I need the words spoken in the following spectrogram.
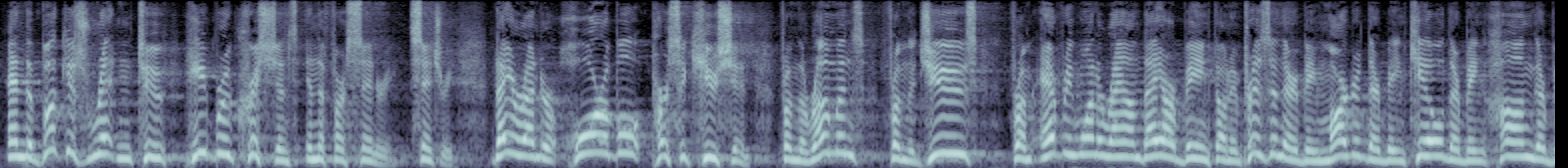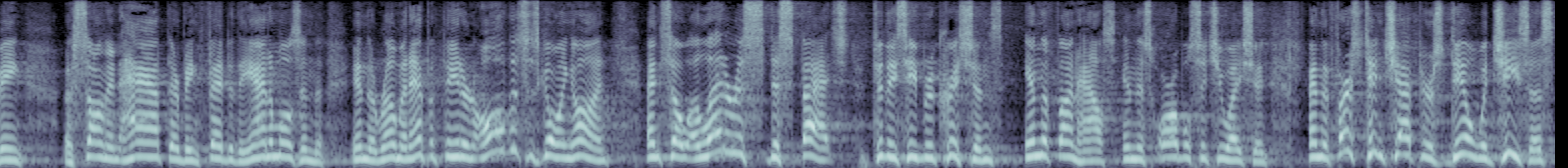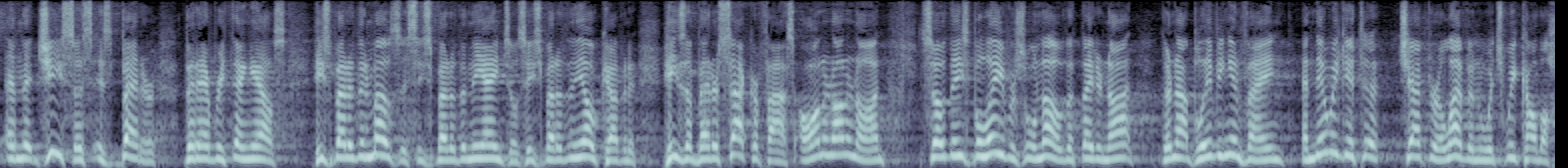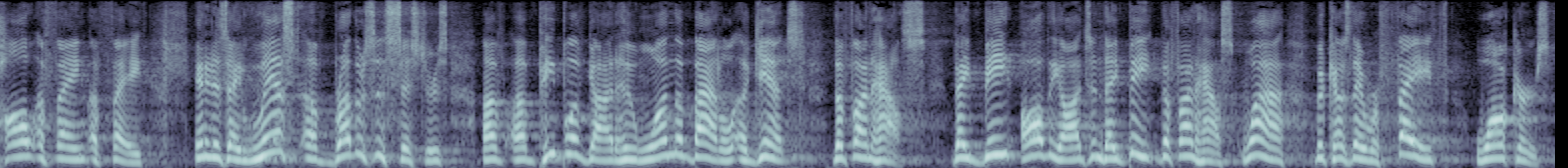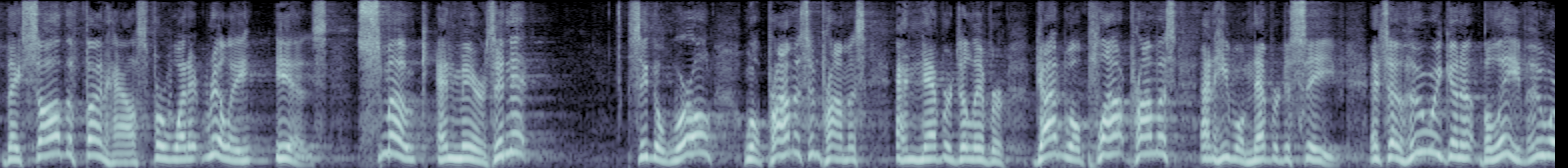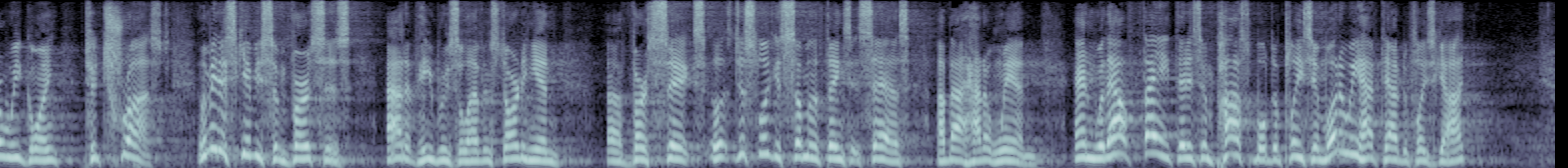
And the book is written to Hebrew Christians in the first century. century. They are under horrible persecution from the Romans, from the Jews, from everyone around. They are being thrown in prison, they're being martyred, they're being killed, they're being hung, they're being uh, sawn in half, they're being fed to the animals in the, in the Roman amphitheater, and all this is going on. And so a letter is dispatched to these Hebrew Christians in the funhouse in this horrible situation. And the first 10 chapters deal with Jesus and that Jesus is better than everything else. He's better than Moses. He's better than the angels. He's better than the old covenant. He's a better sacrifice, on and on and on. So these believers will know that they do not, they're not believing in vain. And then we get to chapter 11, which we call the Hall of Fame of Faith. And it is a list of brothers and sisters of, of people of God who won the battle against the funhouse. They beat all the odds and they beat the funhouse. Why? Because they were faith walkers. They saw the funhouse for what it really is smoke and mirrors, isn't it? See, the world will promise and promise and never deliver. God will pl- promise and he will never deceive. And so, who are we going to believe? Who are we going to trust? Let me just give you some verses out of Hebrews 11, starting in uh, verse 6. Let's just look at some of the things it says about how to win. And without faith, it is impossible to please Him. What do we have to have to please God?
